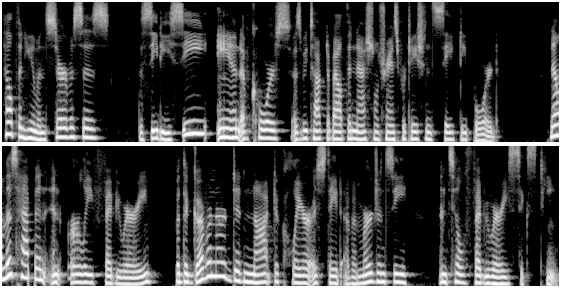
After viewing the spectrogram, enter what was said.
Health and Human Services, the CDC, and of course, as we talked about, the National Transportation Safety Board. Now, this happened in early February, but the governor did not declare a state of emergency until February 16th.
